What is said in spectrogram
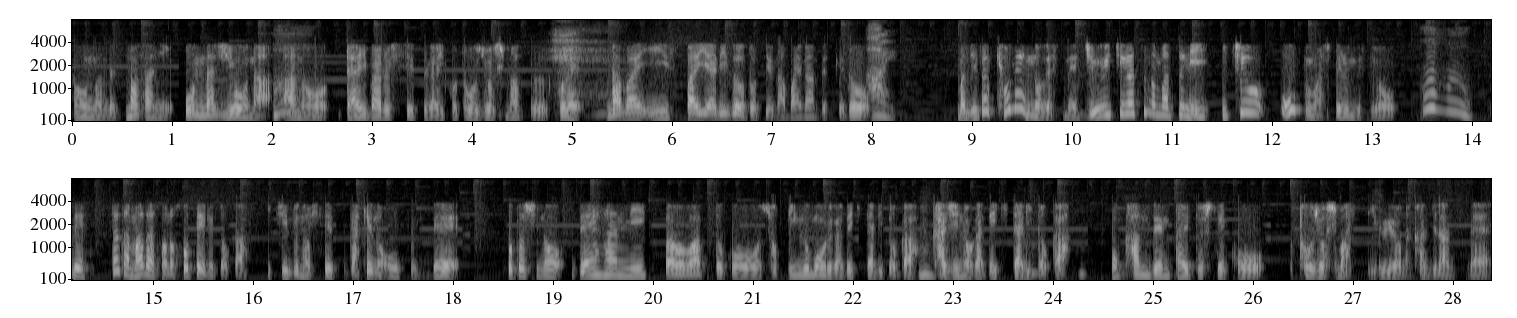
そうなんです。まさに同じような、うんあのライバル施設が一個登場します。これ名前インスパイアリゾートっていう名前なんですけど、はい。まあ実は去年のですね11月の末に一応オープンはしてるんですよ。うんうん。でただまだそのホテルとか一部の施設だけのオープンで今年の前半にバババッとこうショッピングモールができたりとか、うんカジノができたりとか、もう完全体としてこう登場しますっていうような感じなんですね。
